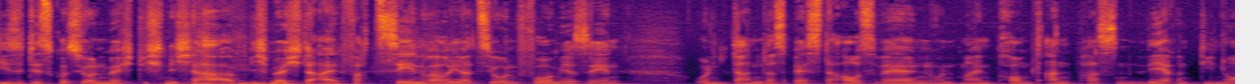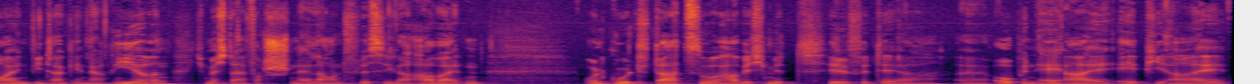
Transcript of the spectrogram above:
Diese Diskussion möchte ich nicht haben. Ich möchte einfach zehn Variationen vor mir sehen und dann das Beste auswählen und meinen Prompt anpassen, während die neuen wieder generieren. Ich möchte einfach schneller und flüssiger arbeiten. Und gut, dazu habe ich mit Hilfe der äh, OpenAI API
